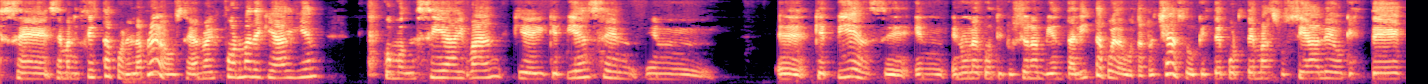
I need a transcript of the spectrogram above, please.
se, se, manifiesta por el apruebo. O sea, no hay forma de que alguien, como decía Iván, que, piense en eh, que piense en, una constitución ambientalista pueda votar rechazo, que esté por temas sociales o que esté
